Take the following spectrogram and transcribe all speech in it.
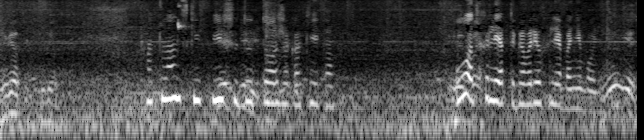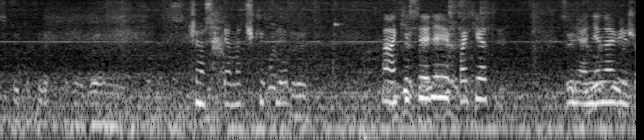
Креветки, креветки. Атлантские фиши тут тоже какие-то. Вот хлеб, ты говорил, хлеба не будет. Ну есть тут хлеб. Сейчас темочки хлеб. А, киселей, пакеты. Слушай, Я ненавижу.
